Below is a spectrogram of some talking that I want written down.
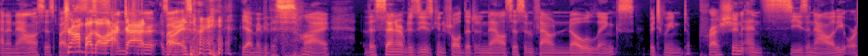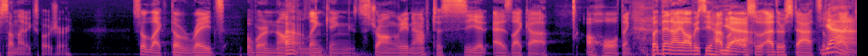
an analysis by Trump was elected! Sorry, sorry. yeah, maybe this is why the Center of Disease Control did an analysis and found no links between depression and seasonality or sunlight exposure. So like the rates were not Oh. linking strongly enough to see it as like a a whole thing. But then I obviously have Yeah. also other stats. Of Yeah. like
